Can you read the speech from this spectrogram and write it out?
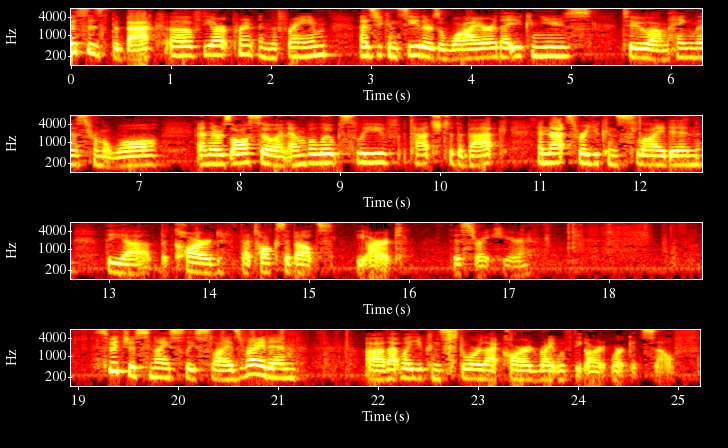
This is the back of the art print in the frame. As you can see, there's a wire that you can use to um, hang this from a wall. And there's also an envelope sleeve attached to the back, and that's where you can slide in the, uh, the card that talks about the art, this right here. So it just nicely slides right in Uh, that way you can store that card right with the artwork itself.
